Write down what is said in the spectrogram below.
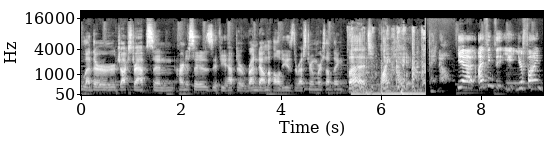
leather jock straps and harnesses if you have to run down the hall to use the restroom or something. But why hide it? Yeah, I think that you're fine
